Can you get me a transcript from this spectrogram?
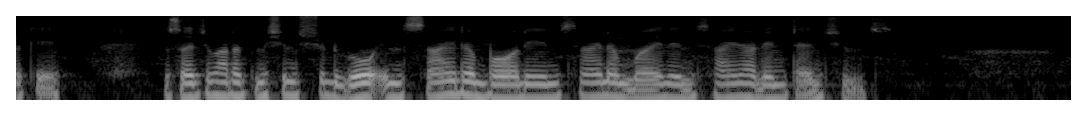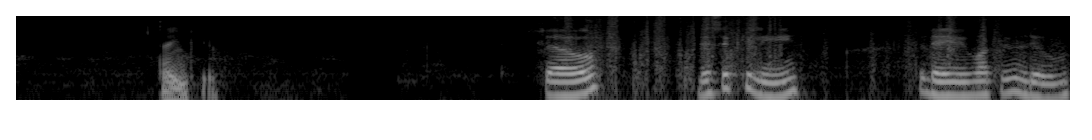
Okay the Swachh Bharat mission should go inside our body, inside our mind, inside our intentions. Thank you. So, basically, today what we will do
